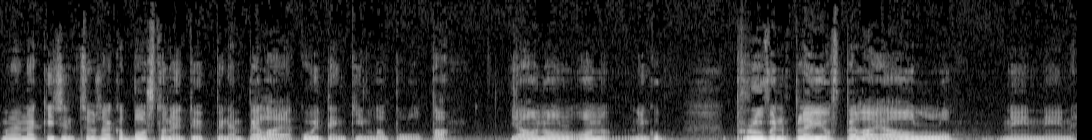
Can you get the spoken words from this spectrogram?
Mä näkisin, että se on aika Bostonin tyyppinen pelaaja kuitenkin lopulta. Ja on, on, on niin kuin proven playoff-pelaaja ollut, niin, niin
